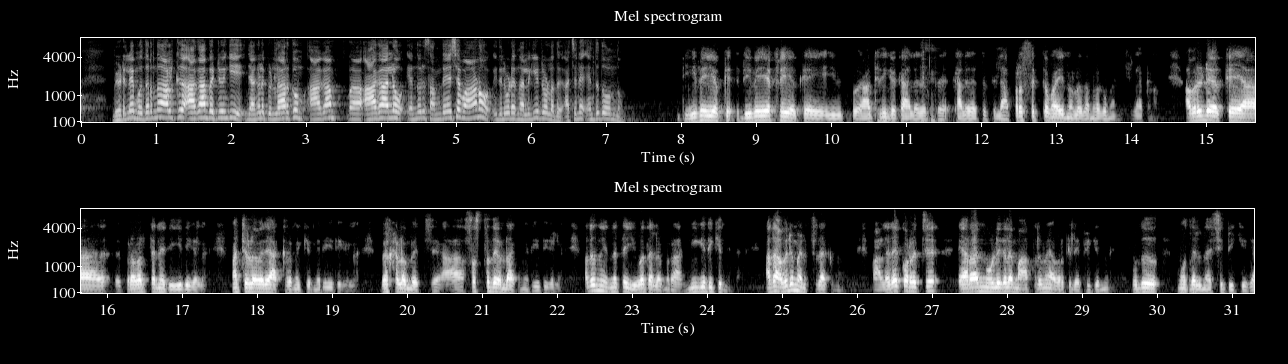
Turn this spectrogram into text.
വീട്ടിലെ മുതിർന്ന ആൾക്ക് ആകാൻ പറ്റുമെങ്കിൽ ഞങ്ങൾ പിള്ളേർക്കും ആകാം ആകാലോ എന്നൊരു സന്ദേശമാണോ ഇതിലൂടെ നൽകിയിട്ടുള്ളത്? അച്ഛന് എന്ത് തോന്നുന്നു? ഡിവൈഒക്കെ ഡിവൈഎഫ്ഐ ഒക്കെ ഈ ആധുനിക കാലഘട്ട കാലഘട്ടത്തിൽ അപ്രസക്തമായി എന്നുള്ളത് നമ്മളൊക്കെ മനസ്സിലാക്കണം. അവരുടെയൊക്കെ ആ പ്രവർത്തന രീതികൾ മറ്റുള്ളവരെ ആക്രമിക്കുന്ന രീതികൾ ബഹളം വെച്ച് അസ്വസ്ഥത ഉണ്ടാക്കുന്ന രീതികൾ അതൊന്നും ഇന്നത്തെ യുവതലമുറ അംഗീകരിക്കുന്നില്ല. അത് അവർ മനസ്സിലാക്കുന്നുണ്ട്. വളരെ കുറച്ച് ഏറാൻ മൂളികളെ മാത്രമേ അവർക്ക് ലഭിക്കുന്നുള്ളൂ. പൊതു മുതൽ നശിപ്പിക്കുക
